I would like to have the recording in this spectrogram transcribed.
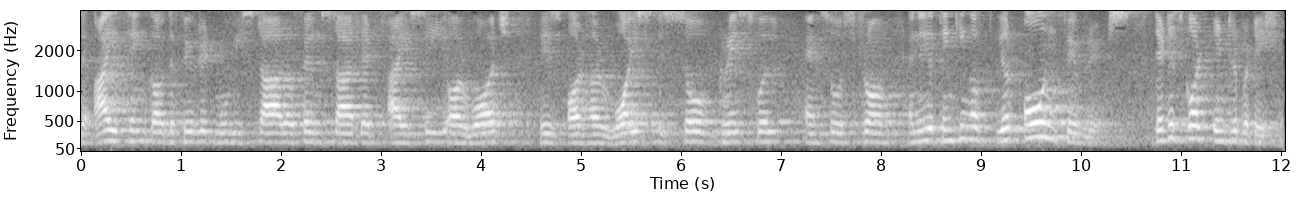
That I think of the favorite movie star or film star that I see or watch, his or her voice is so graceful and so strong. And then you're thinking of your own favorites. That is called interpretation.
